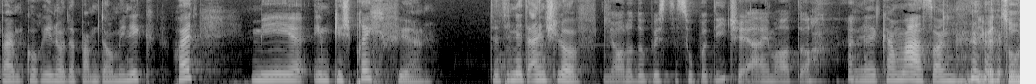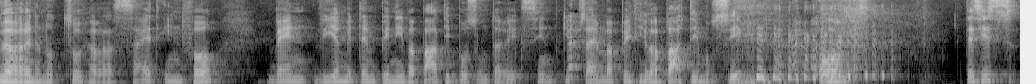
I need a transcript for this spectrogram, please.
beim Corinne oder beim Dominik, halt, mir im Gespräch führen, dass er nicht einschläft. Ja, oder du bist ein super DJ auch im Auto. Ja, kann man auch sagen. liebe Zuhörerinnen und Zuhörer, seid Info. Wenn wir mit dem Beniva Partybus unterwegs sind, gibt es ja immer Beniva Party Musik. Und das ist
